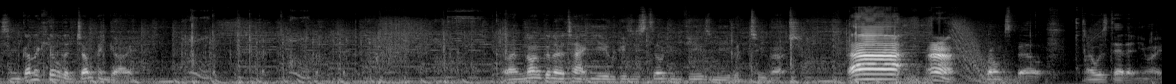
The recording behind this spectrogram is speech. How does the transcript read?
So I'm gonna kill the jumping guy. But I'm not gonna attack you because you still confuse me with too much. Ah! ah! Wrong spell. I was dead anyway.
